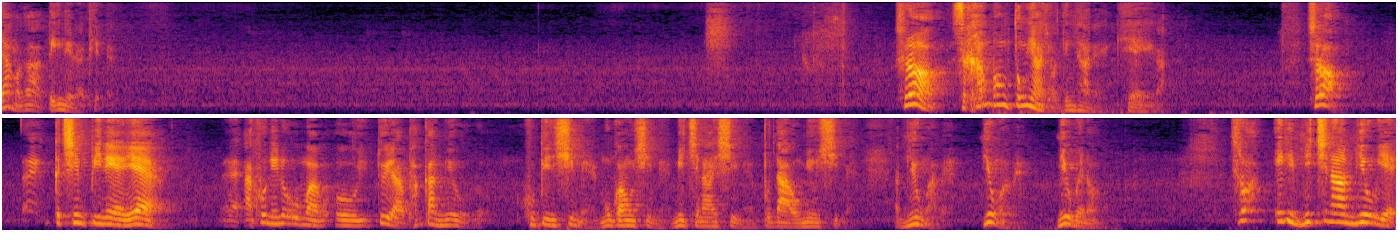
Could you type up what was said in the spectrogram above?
ရမကတင်းနေတာဖြစ်တယ်ဆိုတော့စခန်းပေါင်း300ကျော်တင်းထားတယ် KA ကဆိုတော့ကချင်ပြည်နယ်ရဲ့အခုနေလို့ဥမာဟိုတွေ့တာဖကတ်မြို့ခုပင်းရှိမယ်မူကောင်းရှိမယ်မိချနာရှိမယ်ပူတာအုံမြို့ရှိမယ်မြို့မှာပဲ မြို့မှာပဲမြို့ပဲနော်ဆိုတော့အဲ့ဒီမိချနာမြို့ရဲ့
